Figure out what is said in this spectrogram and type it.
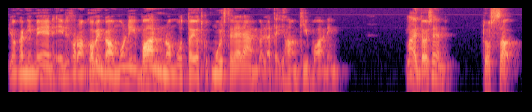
jonka nimeen ei nyt varmaan kovinkaan moni vanno, mutta jotkut muistelee lämmöllä, että ihan kiva, niin laitoin sen tuossa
